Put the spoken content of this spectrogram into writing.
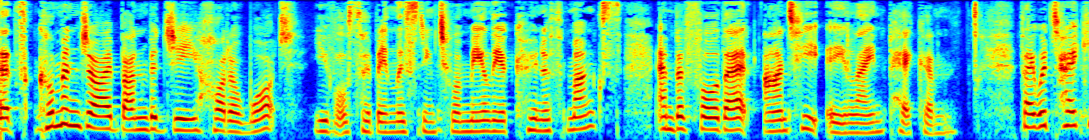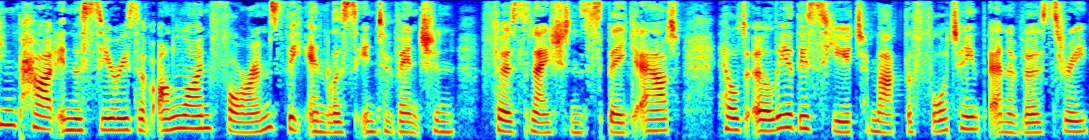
That's Kumanjayi Bunbaji Hodder Watt. You've also been listening to Amelia Kunoth-Monks, and before that, Auntie Elaine Peckham. They were taking part in the series of online forums, The Endless Intervention First Nations Speak Out, held earlier this year to mark the 14th anniversary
